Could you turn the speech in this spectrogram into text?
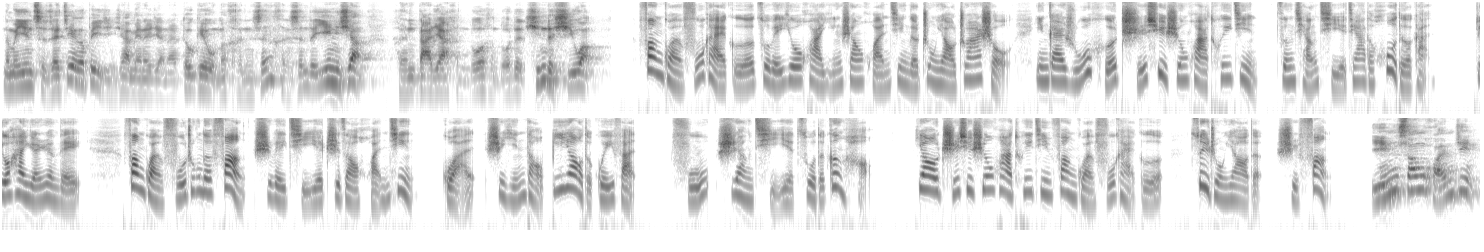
那么，因此在这个背景下面来讲呢，都给我们很深很深的印象，和大家很多很多的新的希望。放管服改革作为优化营商环境的重要抓手，应该如何持续深化推进，增强企业家的获得感？刘汉元认为，放管服中的“放”是为企业制造环境，“管”是引导必要的规范。服是让企业做得更好，要持续深化推进放管服改革，最重要的是放。营商环境、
